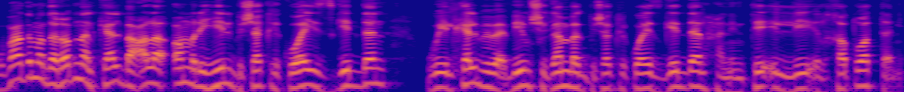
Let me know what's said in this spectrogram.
وبعد ما دربنا الكلب على أمر هيل بشكل كويس جدا والكلب بقى بيمشي جنبك بشكل كويس جدا هننتقل للخطوة التانية.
